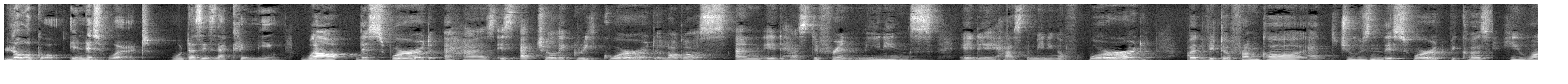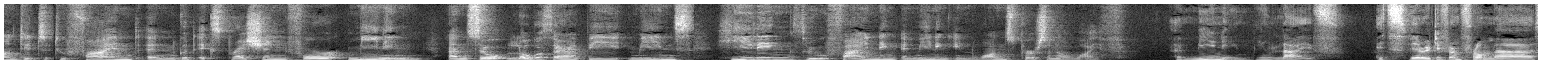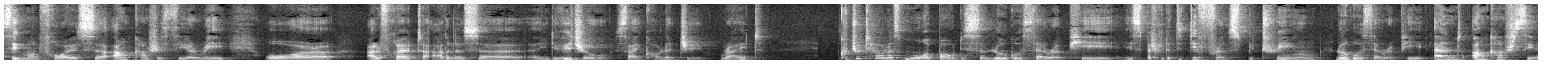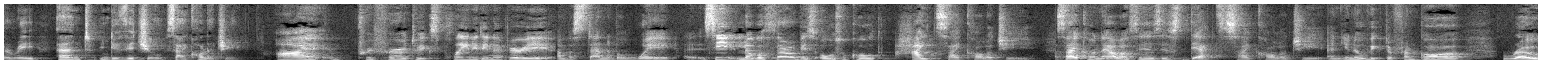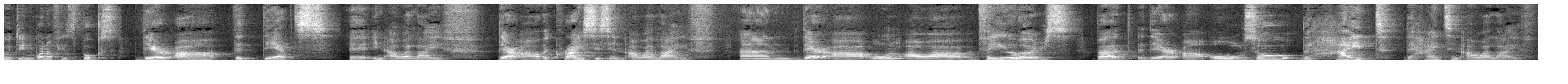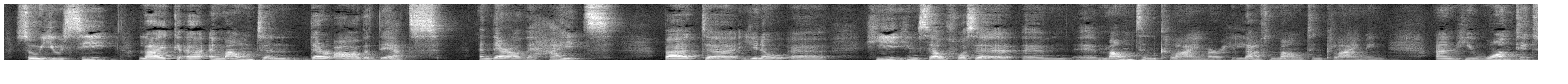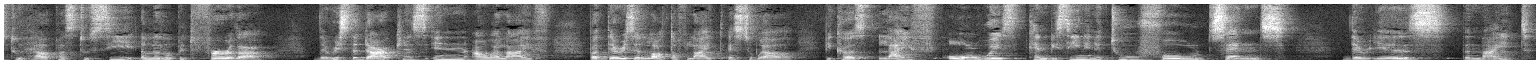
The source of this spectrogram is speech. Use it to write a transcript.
Logo in this word what does exactly mean? Well this word has is actually a greek word logos and it has different meanings. It has the meaning of word But Viktor Frankl had chosen this word because he wanted to find a good expression for meaning. And so logotherapy means healing through finding a meaning in one's personal life. A meaning in life. It's very different from uh, Sigmund Freud's uh, unconscious theory or Alfred Adler's uh, individual psychology, right? Could you tell us more about this uh, logotherapy, especially the difference between logotherapy and unconscious theory and individual psychology? I prefer to explain it in a very understandable way. Uh, see, logotherapy is also called height psychology. Psychoanalysis is death psychology. And you know, Viktor Frankl wrote in one of his books there are the deaths uh, in our life, there are the crises in our life and there are all our failures but there are also the height the heights in our life. So you see like a, a mountain there are the depths and there are the heights. But uh, you know uh, he himself was a, um, a mountain climber. He loved mountain climbing. And he wanted to help us to see a little bit further. There is the darkness in our life but there is a lot of light as well because life always can be seen in a twofold sense. There is the night,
